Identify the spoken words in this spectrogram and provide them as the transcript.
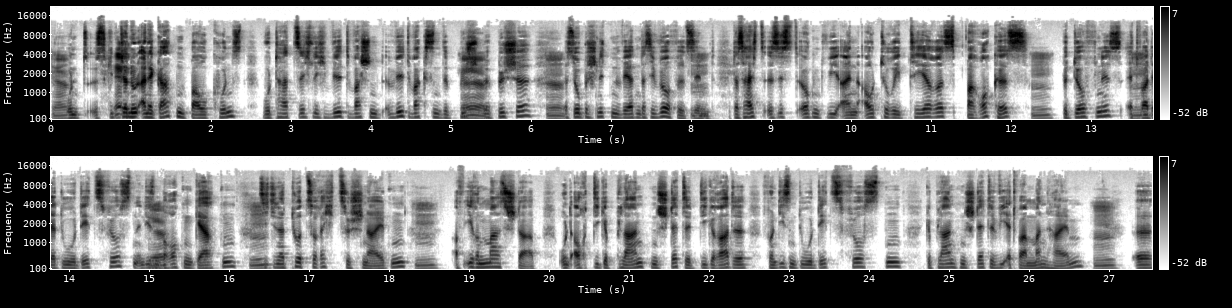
Ja. Und es gibt ja. ja. nun eine Gartenbaukunst, wo tatsächlich wild wachsende Büsch, äh, Büsche so beschnitten werden, dass sie Würfel mhm. sind. Das heißt, es ist irgendwie ein autoritäres, barockes mhm. Bedürfnis, etwa mhm. der Duodezfürsten in diesen barocken Gärten, sich die Natur zurechtzuschneiden zuschneiden mhm. auf ihren Maßstab. Und auch die geplanten Städte, die gerade von diesen Duodezfürsten geplanten Städte wie etwa Mannheim, mhm. äh,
